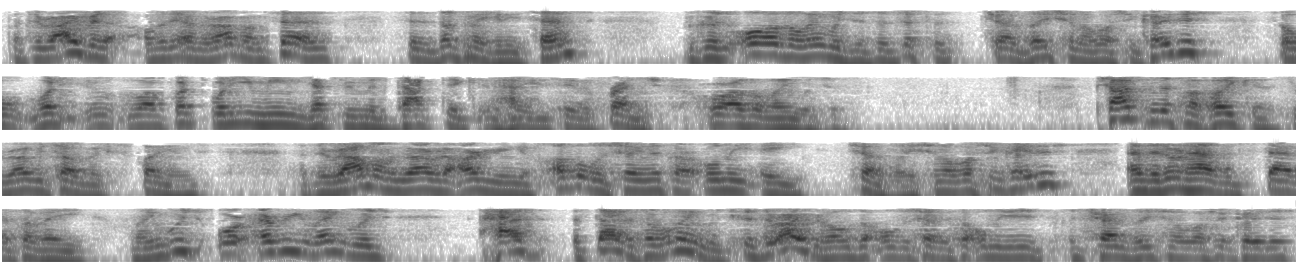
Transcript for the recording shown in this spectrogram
But the Raavad over there on the Rambam says says it doesn't make any sense because all other languages are just a translation of loshin kodesh. So what, what what do you mean you have to be medactic in how you say the French or other languages? Pshat in this machlokes, the Rabbi Chav explains that the Rambam and the Raavad are arguing if other lashonis are only a translation of loshin kodesh and they don't have the status of a language, or every language has the status of a language, because the Raavad holds that all the Shadis are only a translation of Lashon Kodesh,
